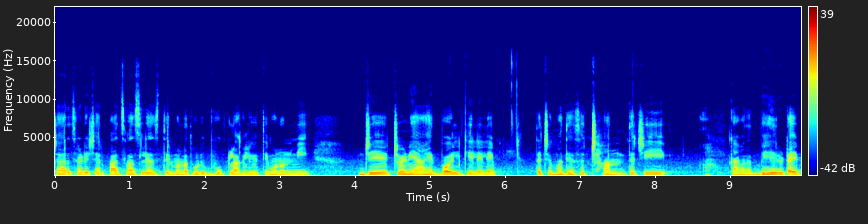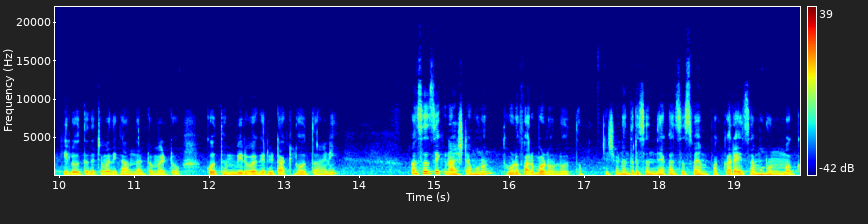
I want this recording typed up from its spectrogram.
चार साडेचार पाच वाजले असतील. मला थोडी भूक लागली होती म्हणून मी जे चणे आहेत बॉईल केलेले त्याच्यामध्ये असं छान त्याची काय म्हणतात भेर टाईप केलं होतं. त्याच्यामध्ये कांदा टोमॅटो कोथिंबीर वगैरे टाकलं होतं आणि असंच एक नाश्ता म्हणून थोडंफार बनवलं होतं. त्याच्यानंतर संध्याकाळचा स्वयंपाक करायचा म्हणून मग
